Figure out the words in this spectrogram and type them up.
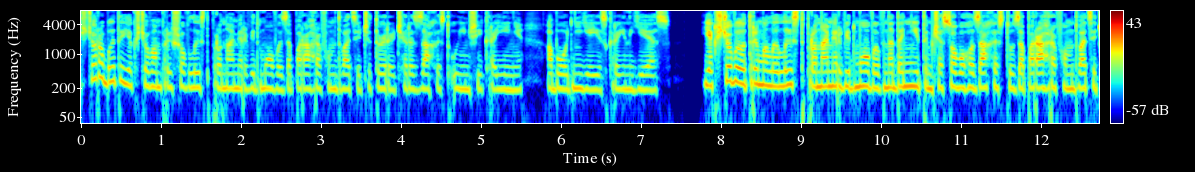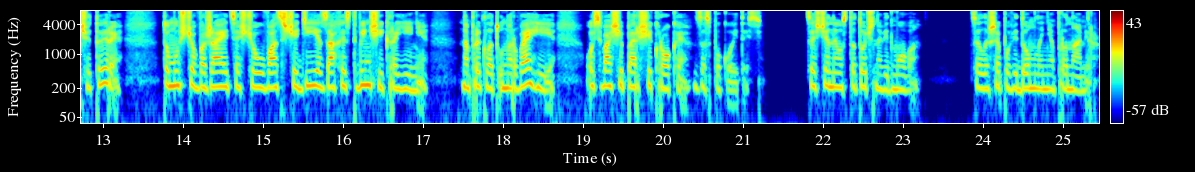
Що робити, якщо вам прийшов лист про намір відмови за параграфом 24 через захист у іншій країні або однієї з країн ЄС? Якщо ви отримали лист про намір відмови в наданні тимчасового захисту за параграфом 24, тому що вважається, що у вас ще діє захист в іншій країні, наприклад, у Норвегії, ось ваші перші кроки, заспокойтесь. Це ще не остаточна відмова, це лише повідомлення про намір.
